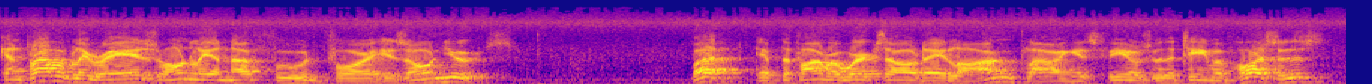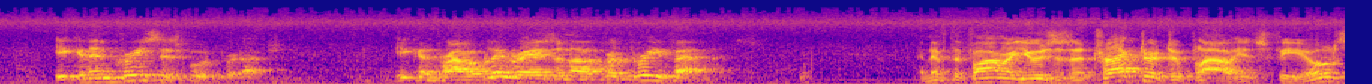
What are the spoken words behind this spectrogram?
can probably raise only enough food for his own use. But if the farmer works all day long, plowing his fields with a team of horses, he can increase his food production. He can probably raise enough for three families. And if the farmer uses a tractor to plow his fields,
